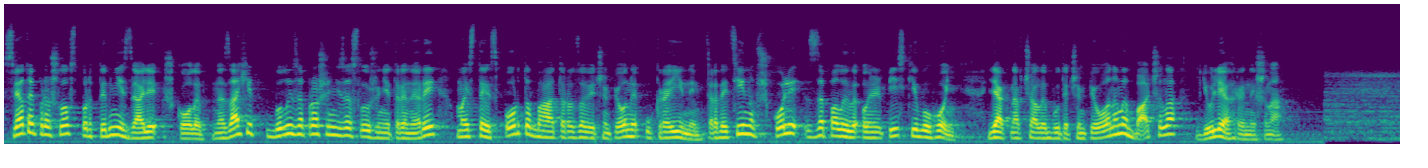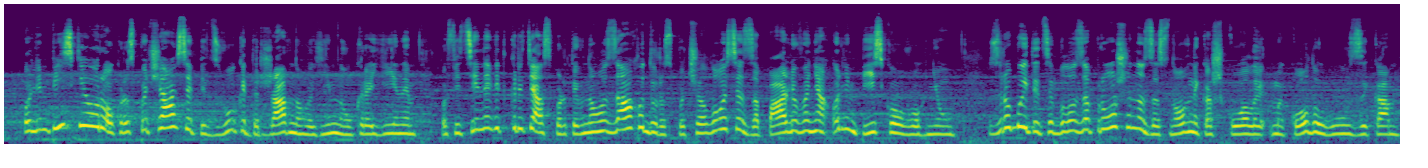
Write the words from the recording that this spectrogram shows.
Свято пройшло в спортивній залі школи. На захід були запрошені заслужені тренери, майстри спорту, багаторазові чемпіони України. Традиційно в школі запалили олімпійський вогонь. Як навчали бути чемпіонами, бачила Юлія Гринишина. Олімпійський урок розпочався під звуки державного гімну України. Офіційне відкриття спортивного заходу розпочалося з запалювання олімпійського вогню. Зробити це було запрошено засновника школи Миколу Гузика.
